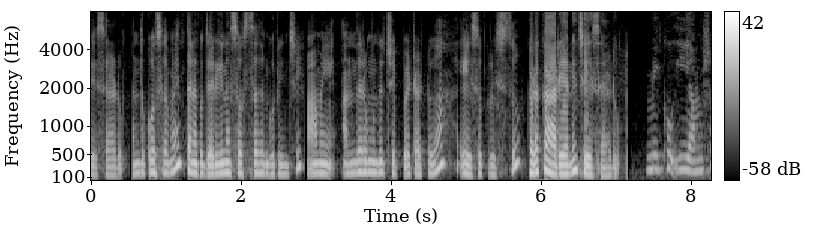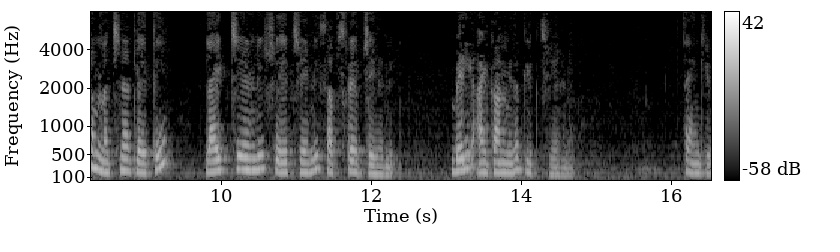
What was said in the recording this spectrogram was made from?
చేశాడు. అందుకోసమే తనకు జరిగిన స్వస్థత గురించి ఆమె అందరి ముందు చెప్పేటట్టుగా యేసుక్రీస్తు ఇక్కడ కార్యాన్ని చేశాడు. మీకు ఈ అంశం నచ్చినట్లయితే లైక్ చేయండి షేర్ చేయండి సబ్స్క్రైబ్ చేయండి. బెల్ ఐకాన్ మీద క్లిక్ చేయండి. Thank you.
